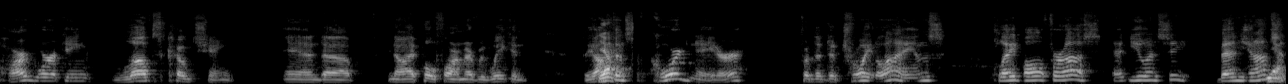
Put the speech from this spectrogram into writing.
hardworking, loves coaching and uh, you know I pull for him every week. And the yeah. offensive coordinator for the Detroit Lions played ball for us at UNC. Ben Johnson, yeah.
